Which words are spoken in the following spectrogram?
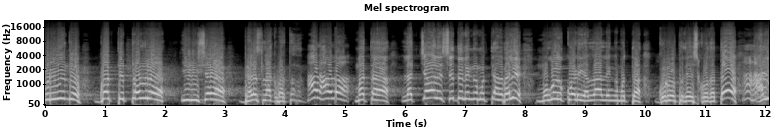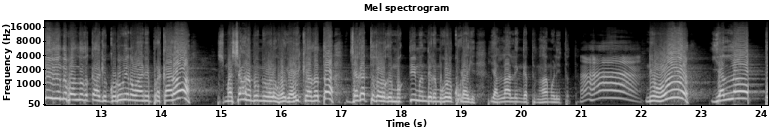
ಗುರುವಿಂದ ಗೊತ್ತಿತ್ತಂದ್ರೆ ಈ ವಿಷಯ ಬೆಳೆಸ್ಲಾಕ ಬರ್ತದ. ಹೌದು ಹೌದು. ಮತ್ತ ಲಚ್ಚಾಳು ಸಿದ್ಧಲಿಂಗ ಮುತ್ತ ಬಲಿ ಮುಗುಳು ಕೋಡಿ ಎಲ್ಲಾ ಲಿಂಗ ಮುತ್ತ ಗುರು ಉಪದೇಶಕ್ಕೆ ಹೋದತ್ತ. ಅಲ್ಲಿದಿಂದ ಬಂದದಕ್ಕಾಗಿ ಗುರುವಿನ ವಾಣಿ ಪ್ರಕಾರ ಸ್ಮಶಾನ ಭೂಮಿ ಒಳಗೆ ಹೋಗಿ ಐಕ್ಯ ಆದತ್ತ ಜಗತ್ತದೊಳಗೆ ಮುಕ್ತಿ ಮಂದಿರ ಮುಗುಳು ಕೊಡಾಗಿ ಎಲ್ಲ ಲಿಂಗತ್ ನಾಮಳಿತತ್ತ ನೀವು ಎಲ್ಲಪ್ಪ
